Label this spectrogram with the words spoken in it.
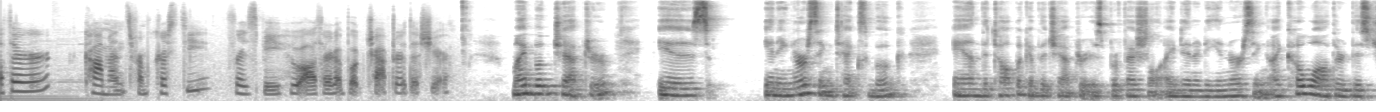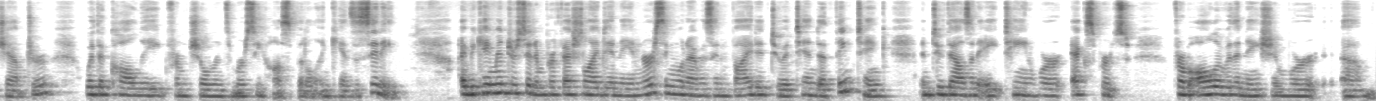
Author comments from Christy Frisbee, who authored a book chapter this year. My book chapter is in a nursing textbook, and the topic of the chapter is professional identity in nursing. I co authored this chapter with a colleague from Children's Mercy Hospital in Kansas City. I became interested in professional identity in nursing when I was invited to attend a think tank in 2018 where experts from all over the nation were um,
